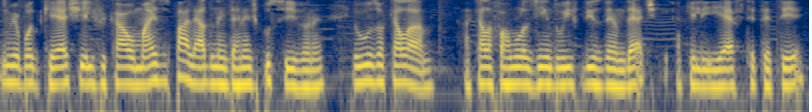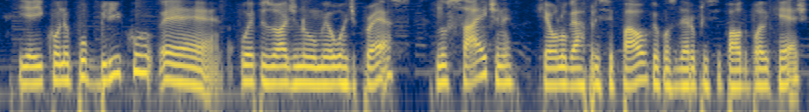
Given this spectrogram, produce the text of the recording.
o meu podcast e ele ficar o mais espalhado na internet possível, né? Eu uso aquela aquela formulazinha do if this then that, aquele IFTTT, e aí quando eu publico é, o episódio no meu WordPress, no site, né? Que é o lugar principal, que eu considero o principal do podcast.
